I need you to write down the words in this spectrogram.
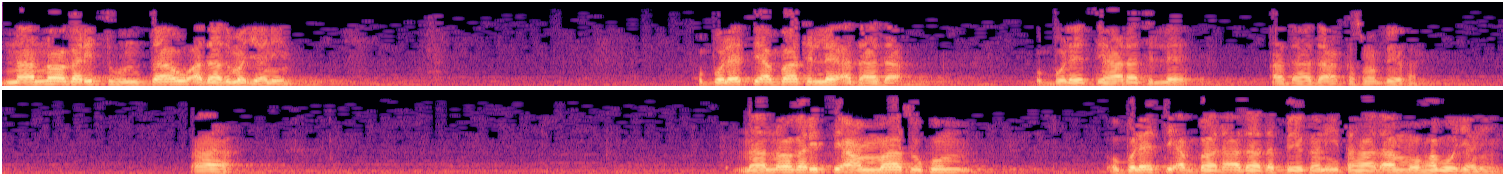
naannoo agaritti hundaa'u adaaduma jedhaniin obboleetti abbaatillee adaadaa obboleetti haadhaatillee adaadaa akkasuma beekan naannoo agaritti ammaatukum obboleetti abbaadha adaada beekanii tahaadha ammoo haboo jedhaniin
